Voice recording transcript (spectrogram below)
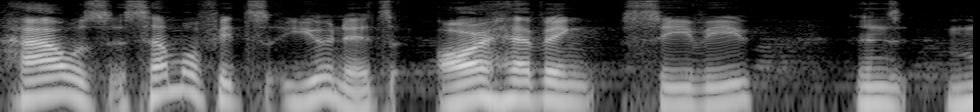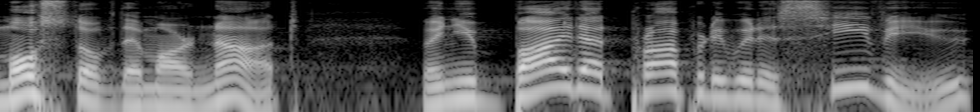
houses, some of its units are having view, and most of them are not. When you buy that property with a view,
